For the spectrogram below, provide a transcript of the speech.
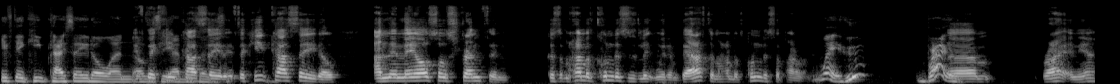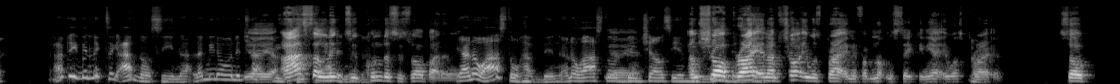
if they keep Caicedo and If they keep Ferguson. if they keep Caicedo, and then they also strengthen because Mohamed Kudus is linked with him. They're after Mohamed Kudus apparently. Wait, who? Brighton? Um, Brighton, yeah, Have they been linked together? I've not seen that. Let me know in the yeah, chat. yeah. please. Arsenal linked that. Kudus as well, by the way. Yeah, I know Arsenal have been. I know Arsenal Yeah, have been. yeah. Chelsea have I'm sure Brighton. been. I'm sure it was Brighton, if I'm not mistaken. Yeah, it was Brighton. So,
